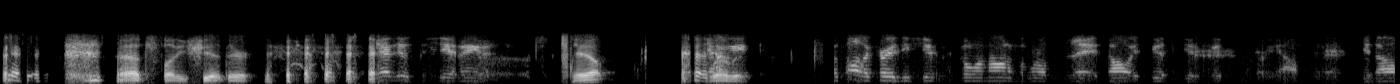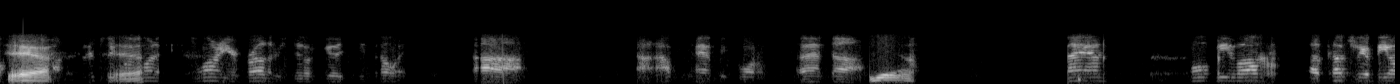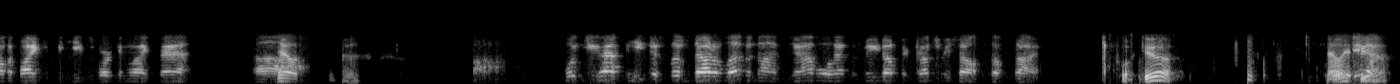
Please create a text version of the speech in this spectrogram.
That's funny shit there. that's just the shit, ain't it? yep. Yeah, Love we, with all the crazy shit that's going on in the world today, it's always good to get a good story out there. You know? Yeah. Especially Yeah. when one of, one of your brothers doing good, you know it. Uh, I- I'm happy for him. And, uh, Yeah. man, won't be long. A country will be on the bike if he keeps working like that. Uh, Hell. uh, well, you have. He just lives down in Lebanon, John. We'll have to meet up at Country's house sometime. Fuck yeah. Hell Fuck yeah.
